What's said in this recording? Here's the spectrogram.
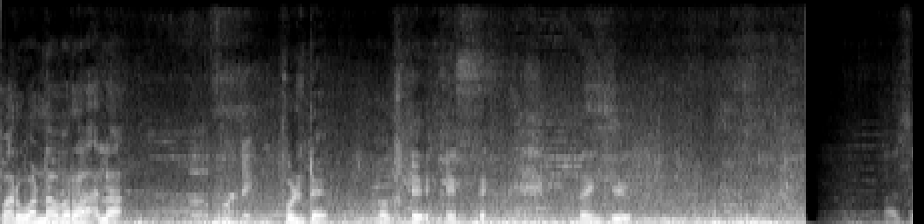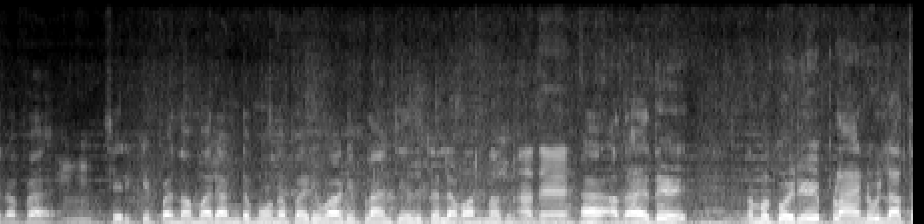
per one അവറാ അല്ല. Full time full time okay thank you അഷ്റഫേ ശരിക്കും ഇപ്പൊ നമ്മ രണ്ട് മൂന്ന് പരിപാടി പ്ലാൻ ചെയ്തിട്ടല്ല വന്നത്? അതെ. അതായത് നമുക്ക് ഒരു പ്ലാനും ഇല്ലാത്ത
